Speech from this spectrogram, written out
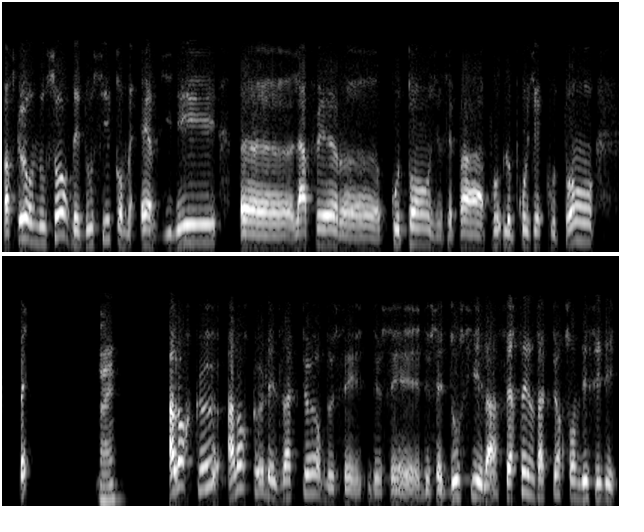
Parce qu'on nous sort des dossiers comme Air Guinée, euh, l'affaire euh, Coton, je ne sais pas, le projet Coton. Mais, ouais. alors, que, alors que les acteurs de ces, de ces, de ces dossiers-là, certains acteurs sont décédés.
